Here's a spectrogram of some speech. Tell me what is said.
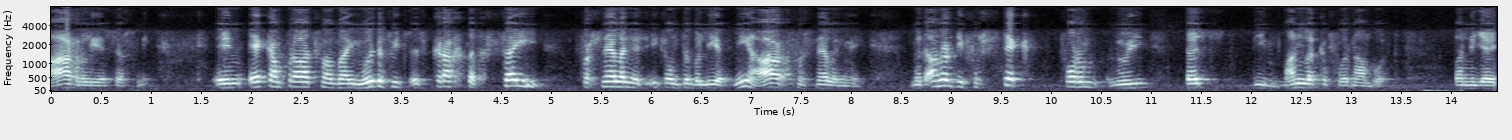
haar lesers nie en ek kan praat van my motorfiets is kragtig. Sy versnelling is iets om te beleef, nie haar versnelling nie. Met ander die verstek vorm Louis is die manlike voornaamwoord. Wanneer jy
